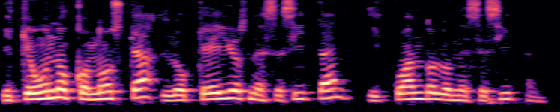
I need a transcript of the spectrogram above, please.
Y que uno conozca lo que ellos necesitan y cuándo lo necesitan.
